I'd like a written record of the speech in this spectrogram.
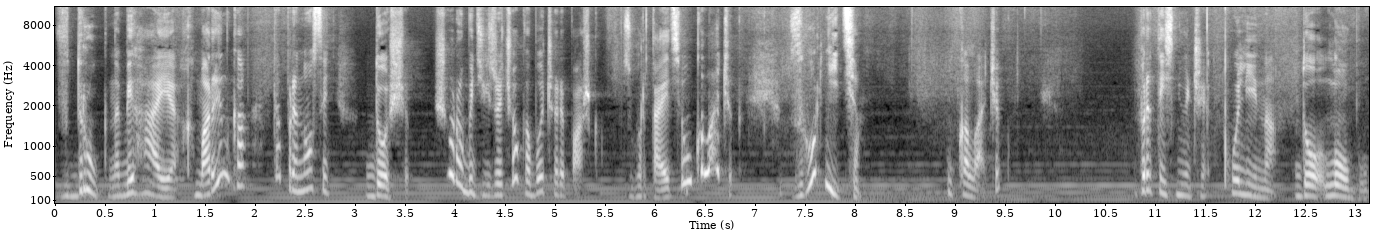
вдруг набігає хмаринка та приносить дощик. Що робить їжачок або черепашка? Згортається у калачик. Згорніться у калачик, притиснюючи коліна до лобу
